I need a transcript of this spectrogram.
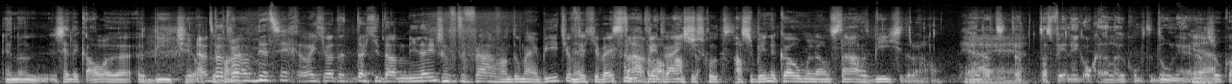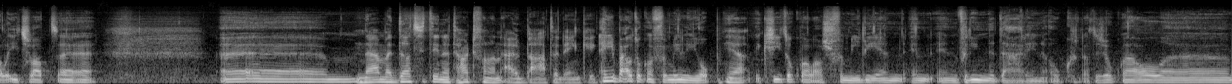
En dan zet ik al eh, het biertje Ja, op de dat bar. wou ik net zeggen. Weet je wat, dat, dat je dan niet eens hoeft te vragen van doe mij een biertje. Of Nee, dat je weet van nou, staat wit wijntje is goed. Als ze binnenkomen, dan staat het biertje er al. Ja, en dat, ja, ja. Dat, dat vind ik ook heel leuk om te doen. Hè. Ja. Dat is ook wel iets wat... eh, Nou, maar dat zit in het hart van een uitbater, denk ik. en je bouwt ook een familie op. Ja. Ik zie het ook wel als familie en, en, en vrienden daarin ook. Dat is ook wel... ehm,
